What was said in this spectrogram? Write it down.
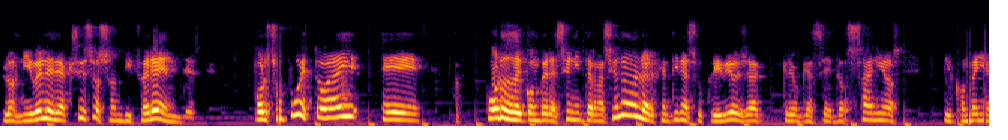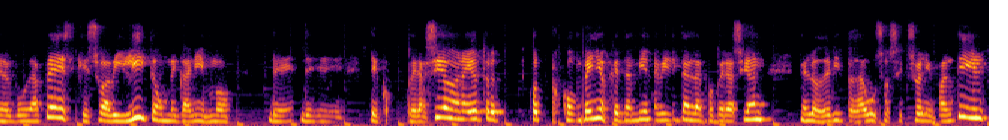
los niveles de acceso son diferentes. Por supuesto, hay... Eh, acuerdos de cooperación internacional. La Argentina suscribió ya creo que hace dos años el convenio de Budapest, que eso habilita un mecanismo de, de cooperación. Hay otro, otros convenios que también habilitan la cooperación en los delitos de abuso sexual infantil.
